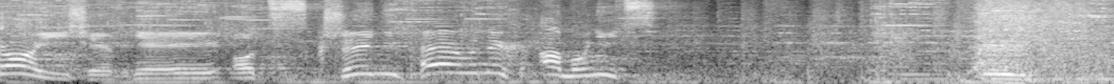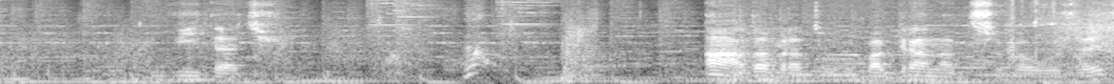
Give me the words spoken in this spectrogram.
Roi się w niej od skrzyń pełnych amunicji. Widać. A, dobra, tu chyba granat trzeba użyć.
